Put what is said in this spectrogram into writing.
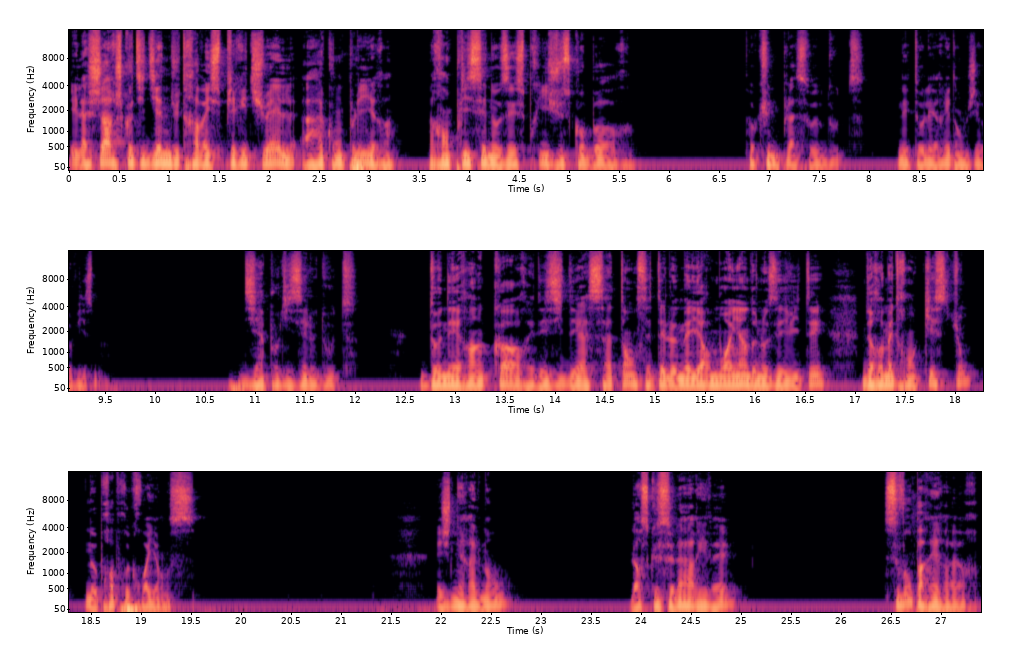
et la charge quotidienne du travail spirituel à accomplir remplissait nos esprits jusqu'au bord. Aucune place au doute n'est tolérée dans le géovisme. Diaboliser le doute, donner un corps et des idées à Satan, c'était le meilleur moyen de nous éviter de remettre en question nos propres croyances. Et généralement, lorsque cela arrivait, souvent par erreur,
